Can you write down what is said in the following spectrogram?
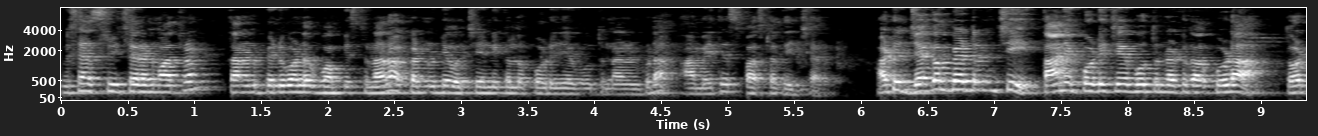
ఉషా శ్రీచరణ్ మాత్రం తనను పెనుగొండకు పంపిస్తున్నారు. అక్కడి నుండి వచ్చే ఎన్నికల్లో పోటీ చేయబోతున్నారని కూడా ఆమె అయితే స్పష్టత ఇచ్చారు. అటు జగంపేట నుంచి తానే పోటీ చేయబోతున్నట్టుగా కూడా తోట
